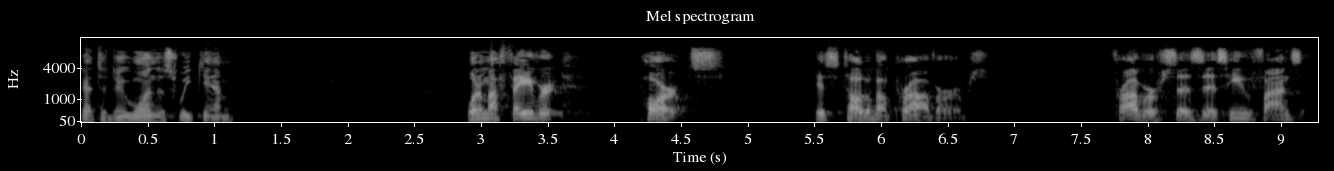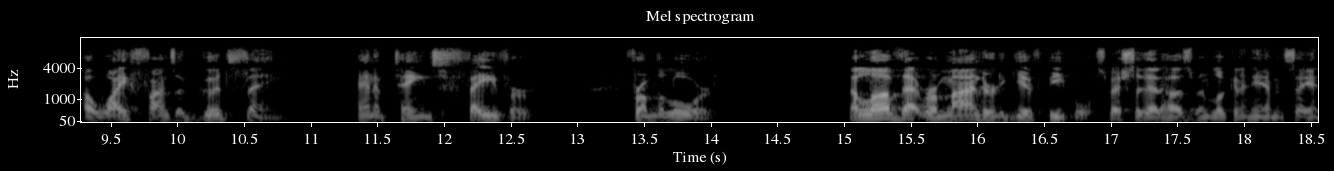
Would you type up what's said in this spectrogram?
Got to do one this weekend. One of my favorite parts is to talk about Proverbs. Proverbs says this He who finds a wife finds a good thing and obtains favor from the Lord. I love that reminder to give people, especially that husband looking at him and saying,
